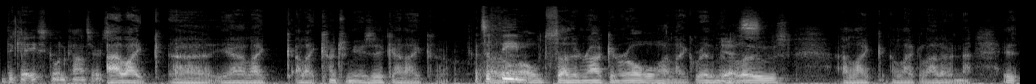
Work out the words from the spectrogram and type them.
the case? Going to concerts? I like, uh, yeah, I like I like country music. I like it's a theme. Old Southern rock and roll. I like rhythm and blues. I like I like a lot of it.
